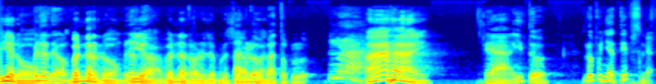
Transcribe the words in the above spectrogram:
Iya dong. Bener dong? Bener dong. Bener iya, dong? bener harus ada persiapan. dulu, batuk dulu. Ahai. Ya itu. Lu punya tips nggak?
